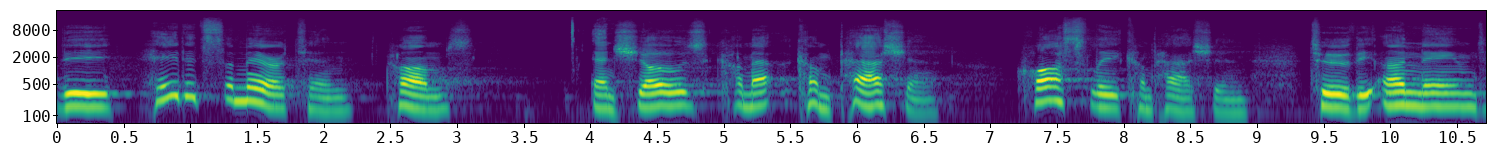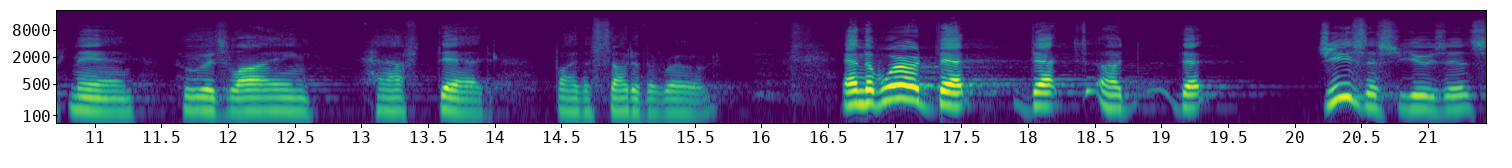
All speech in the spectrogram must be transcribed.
the hated Samaritan comes and shows com- compassion, costly compassion, to the unnamed man who is lying half dead by the side of the road. And the word that, that, uh, that Jesus uses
